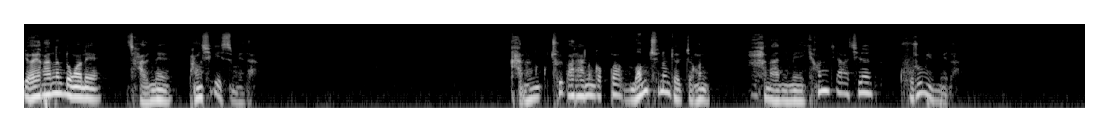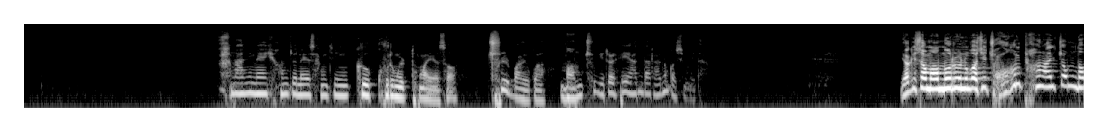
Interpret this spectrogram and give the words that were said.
여행하는 동안에 삶의 방식이 있습니다. 가는 출발하는 것과 멈추는 결정은 하나님의 현재 하시는 구름입니다. 하나님의 현존의 상징인 그 구름을 통하여서 출발과 멈추기를 해야 한다라는 것입니다. 여기서 머무르는 것이 조금 편하니 좀더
